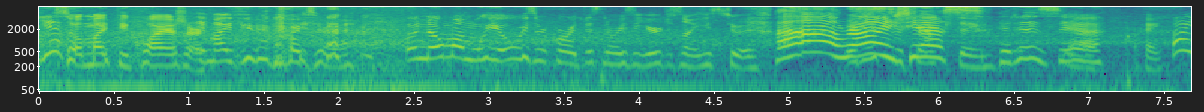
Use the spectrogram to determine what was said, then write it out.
Yes. so it might be quieter. It might be a bit quieter now. well, no, Mum, we always record this noisy. You're just not used to it. ah, It right, yes, it is, yeah. Okay, bye.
